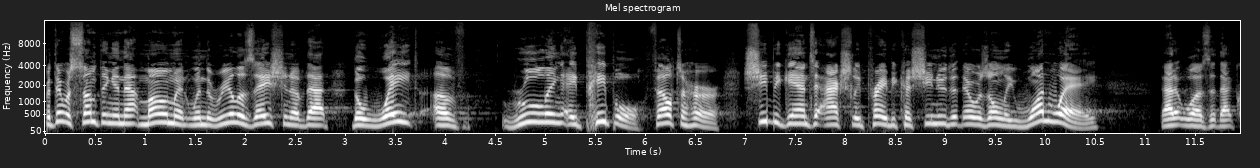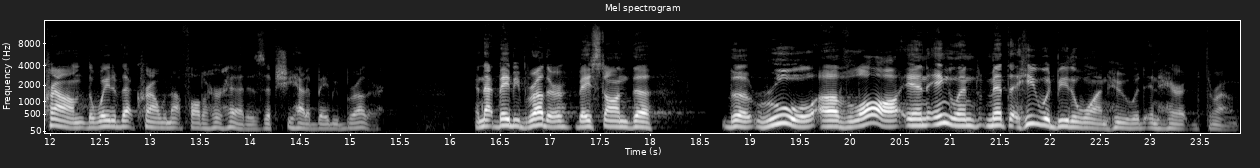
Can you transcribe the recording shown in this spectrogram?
But there was something in that moment when the realization of that, the weight of ruling a people fell to her, she began to actually pray because she knew that there was only one way that it was that that crown, the weight of that crown would not fall to her head, as if she had a baby brother. And that baby brother, based on the, the rule of law in England, meant that he would be the one who would inherit the throne.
